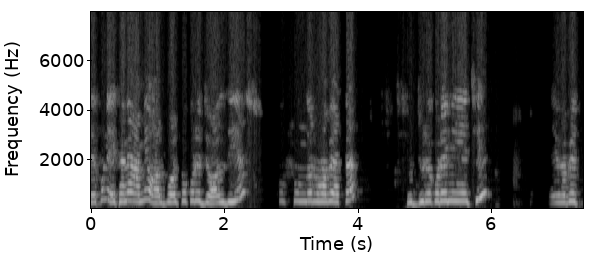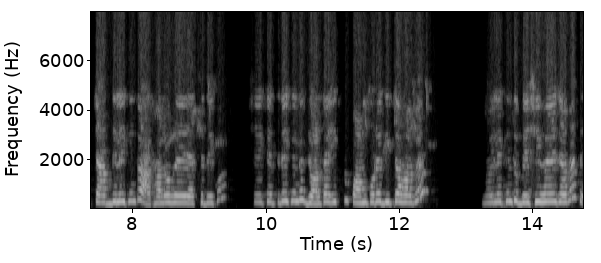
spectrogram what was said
দেখুন, এখানে আমি অল্প অল্প করে জল দিয়ে খুব সুন্দরভাবে একটা ঝুরঝুরে করে নিয়েছি। এইভাবে চাপ দিলেই কিন্তু আঠালো হয়ে যাচ্ছে, দেখুন। সেই ক্ষেত্রে কিন্তু জলটা একটু কম করে দিতে হবে, নইলে কিন্তু বেশি হয়ে যাবে। তো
